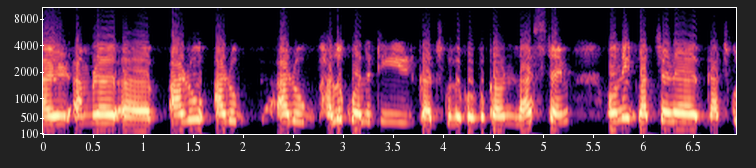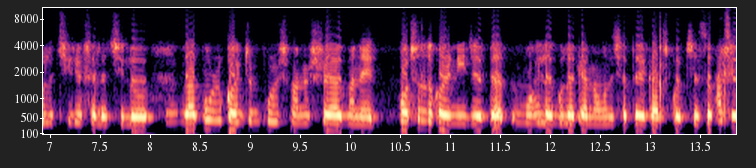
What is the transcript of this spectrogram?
আর আমরা আরও আরও আরও ভালো কোয়ালিটির কাজগুলো করব। কারণ লাস্ট টাইম অনেক বাচ্চারা গাছগুলো ছিঁড়ে ফেলেছিল। বা পুরো কয়েকজন পুরুষ মানুষরা মানে পছন্দ করেনি যে মহিলাগুলো কেন আমাদের সাথে কাজ করছে? আচ্ছা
